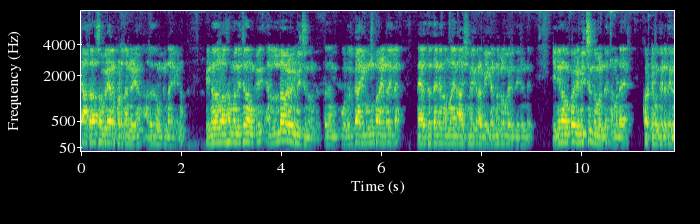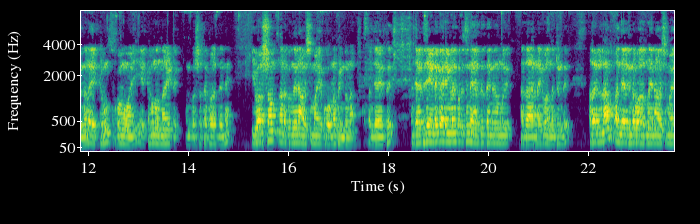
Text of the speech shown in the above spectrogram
യാത്രാ സൗകര്യം ഏർപ്പെടുത്താൻ കഴിയുക അത് നമുക്ക് ഉണ്ടായിരിക്കണം. പിന്നെ നമ്മളെ സംബന്ധിച്ച് നമുക്ക് എല്ലാവരും ഒരുമിച്ച് നിന്നുണ്ട് ഇപ്പൊ നമുക്ക് കൂടുതൽ കാര്യങ്ങളൊന്നും പറയേണ്ടതില്ല. നേരത്തെ തന്നെ നമ്മൾ അതിനാവശ്യമായ ക്രമീകരണങ്ങൾ വരുത്തിയിട്ടുണ്ട്. ഇനി നമുക്ക് ഒരുമിച്ച് നിന്നുകൊണ്ട് നമ്മുടെ കൊട്ടിമുത്തിയുടെ തിരുനാൾ ഏറ്റവും സുഗമമായി ഏറ്റവും നന്നായിട്ട് മുൻ വർഷത്തെ പോലെ തന്നെ ഈ വർഷം നടക്കുന്നതിന് ആവശ്യമായ പൂർണ പിന്തുണ പഞ്ചായത്ത്. പഞ്ചായത്ത് ചെയ്യേണ്ട കാര്യങ്ങളെ കുറിച്ച് നേരത്തെ തന്നെ നമ്മൾ ധാരണയ്ക്ക് വന്നിട്ടുണ്ട്. അതെല്ലാം പഞ്ചായത്തിന്റെ ഭാഗത്ത് നിന്ന് അതിനാവശ്യമായ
